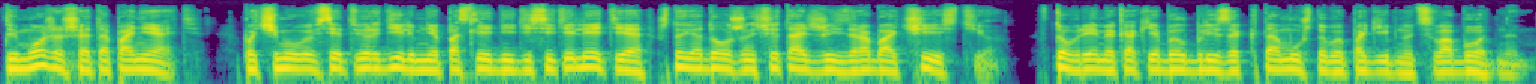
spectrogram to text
Ты можешь это понять? Почему вы все твердили мне последние десятилетия, что я должен считать жизнь раба честью?» То время как я был близок к тому, чтобы погибнуть свободным.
